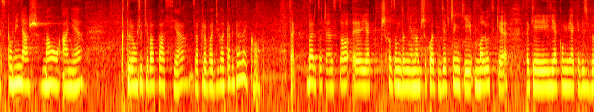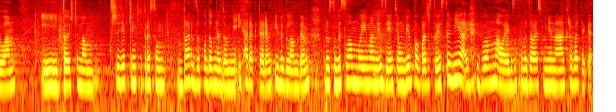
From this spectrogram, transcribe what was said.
wspominasz małą Anię, którą życiowa pasja zaprowadziła tak daleko? Tak, bardzo często, e, jak przychodzą do mnie na przykład dziewczynki malutkie, takie jaką ja kiedyś byłam, i to jeszcze mam trzy dziewczynki, które są bardzo podobne do mnie i charakterem, i wyglądem. Po prostu wysyłam mojej mamie zdjęcia, mówię, popatrz, to jestem ja, jak byłam mała, jak zaprowadzałaś mnie na akrobatykę.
